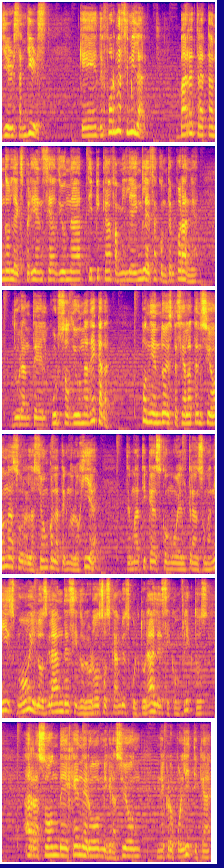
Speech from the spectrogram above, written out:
Years and Years, que de forma similar va retratando la experiencia de una típica familia inglesa contemporánea durante el curso de una década, poniendo especial atención a su relación con la tecnología, temáticas como el transhumanismo y los grandes y dolorosos cambios culturales y conflictos a razón de género, migración, necropolítica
